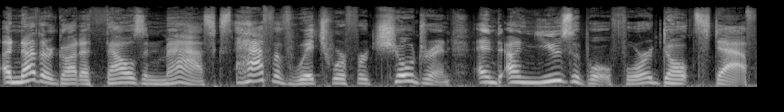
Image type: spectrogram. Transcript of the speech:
Another got a thousand masks, half of which were for children and unusable for adult staff.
